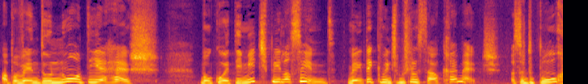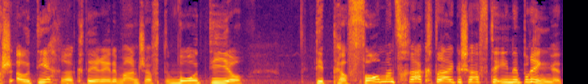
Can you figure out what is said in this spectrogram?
Aber wenn du nur die hast, die gute Mitspieler sind, dann gewinnst du am Schluss auch kein Match. Also du brauchst auch die Charaktere in der Mannschaft, die dir die Performance-Charaktereigenschaften reinbringen.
